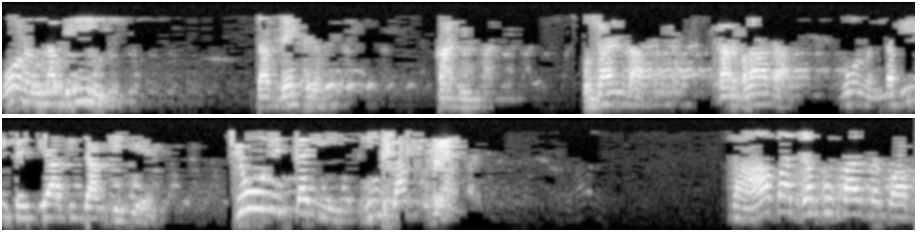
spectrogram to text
ہوں نبی؟ ذکر حسین کا کربلا کا ہوں نبی سے کی جنگ کیجیے صحابہ جب پکارتے تو آپ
